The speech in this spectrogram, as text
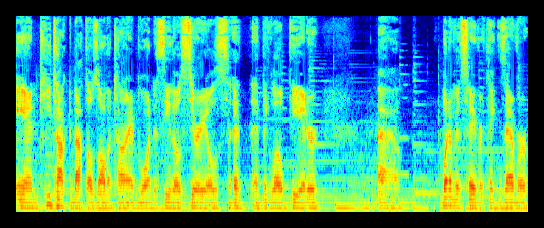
and he talked about those all the time, going to see those serials at, at the Globe Theater. Uh, one of his favorite things ever.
